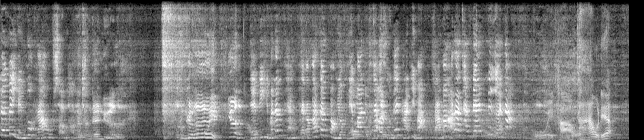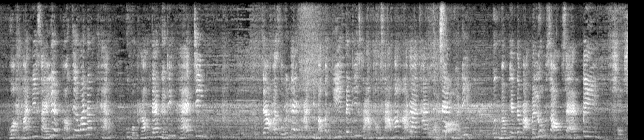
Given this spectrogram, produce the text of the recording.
เลยไม่เห็นพวกเราสามมหาราชันแดนเหนือเหรอเออเงอุ้ย ยเงยเทพีหิมะน้ำแข็งจักรพรรดิดังป่องหยกเหมันเจ้าอสูรไทหานหิมะสามมหาราชันแดนเหนือน่ะ โหยเท้าเท้าเนี่ยพวกมันมีสายเลือดของเทวาน้ำแข็งผู้ปกครองแดนเหนือที่แท้จริง เจ้าอสูรไทหานหิมะเมื่อกี้เป็นที่สามของสามมหาราชันของแดนเหนือนี่เพิ่งบำเพ็ญตบะบรรลุสองแสนปี สองแส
